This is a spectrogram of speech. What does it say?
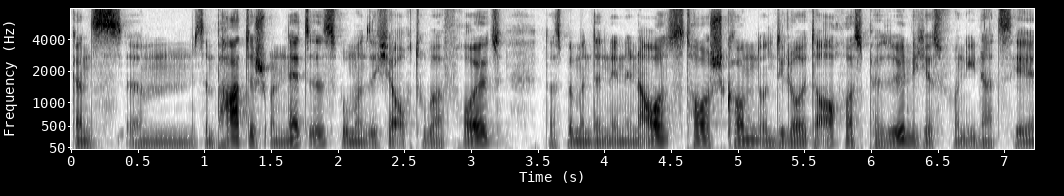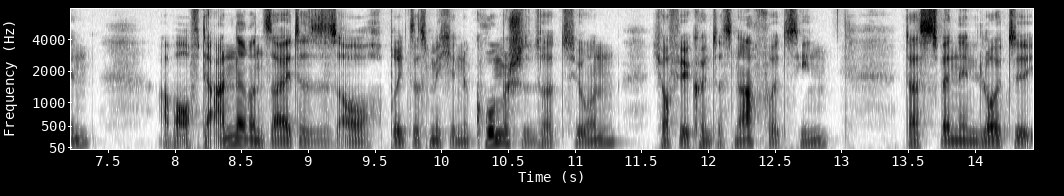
ganz ähm, sympathisch und nett ist, wo man sich ja auch drüber freut, dass wenn man dann in den Austausch kommt und die Leute auch was Persönliches von ihnen erzählen. Aber auf der anderen Seite ist es auch, bringt es mich in eine komische Situation. Ich hoffe, ihr könnt das nachvollziehen, dass wenn die Leute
